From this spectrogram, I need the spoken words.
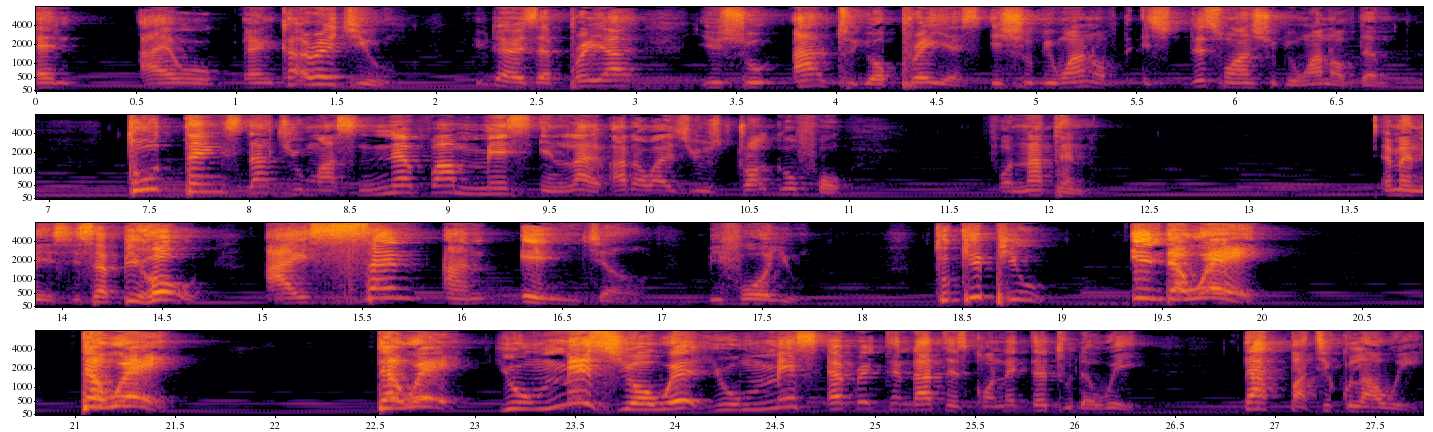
And I will encourage you. If there is a prayer, you should add to your prayers. It should be one of this one should be one of them. Two things that you must never miss in life. Otherwise, you struggle for, for nothing. Amen. He said, Behold, I send an angel before you to keep you in the way. The way. The way. You miss your way, you miss everything that is connected to the way. That particular way.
